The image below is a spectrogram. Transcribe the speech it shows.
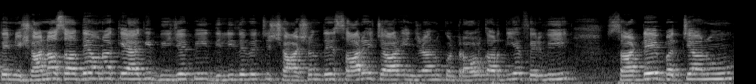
ਤੇ ਨਿਸ਼ਾਨਾ ਸਾਧਿਆ, ਉਹਨਾਂ ਕਿਹਾ ਕਿ ਬੀਜੇਪੀ ਦਿੱਲੀ ਦੇ ਵਿੱਚ ਸ਼ਾਸਨ ਦੇ ਸਾਰੇ ਚਾਰ ਇੰਜਣਾਂ ਨੂੰ ਕੰਟਰੋਲ ਕਰਦੀ ਹੈ, ਫਿਰ ਵੀ ਸਾਡੇ ਬੱਚਿਆਂ ਨੂੰ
